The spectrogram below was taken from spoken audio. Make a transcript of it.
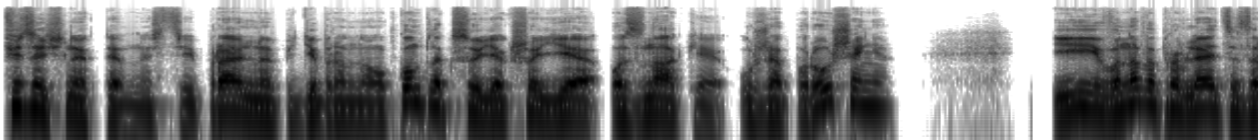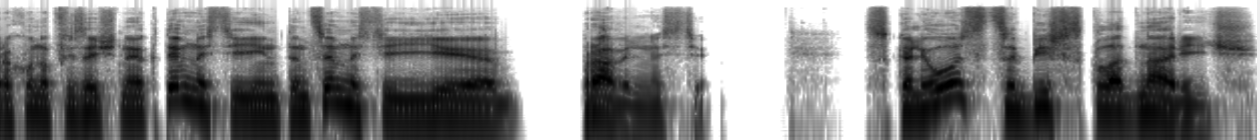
фізичної активності, правильно підібраного комплексу, якщо є ознаки уже порушення, і вона виправляється за рахунок фізичної активності, її інтенсивності, її правильності. Скаліоз це більш складна річ.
